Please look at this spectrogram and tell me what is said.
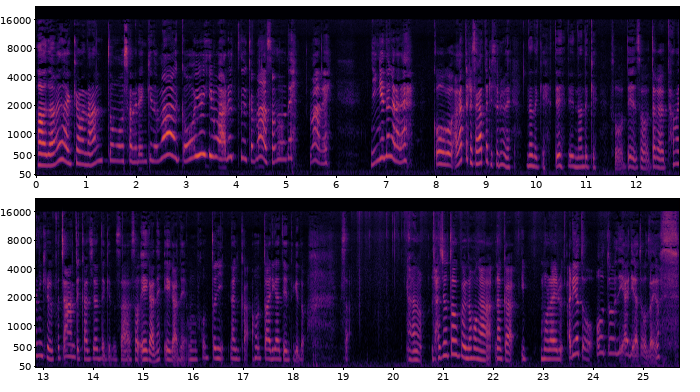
ああ、ダメだ、今日なんとも喋れんけど、まあ、こういう日もあるっていうか、まあ、そのね、まあね、人間だからね、こう、上がったり下がったりするよね。なんだっけ。で、で、なんだっけ。そう、で、そう、だからたまに切るポチャンって感じなんだけどさ、そう、絵がね、絵がね、もう本当になんか、本当ありがてえんだけど、さ、あの、ラジオトークの方が、なんか、もらえる。ありがとう。本当にありがとうございます。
